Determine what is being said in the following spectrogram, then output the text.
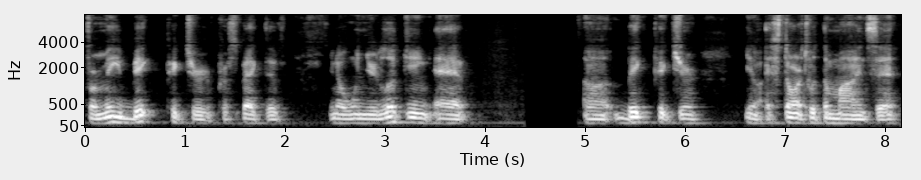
for me, big picture perspective, you know, when you're looking at uh, big picture, you know, it starts with the mindset,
